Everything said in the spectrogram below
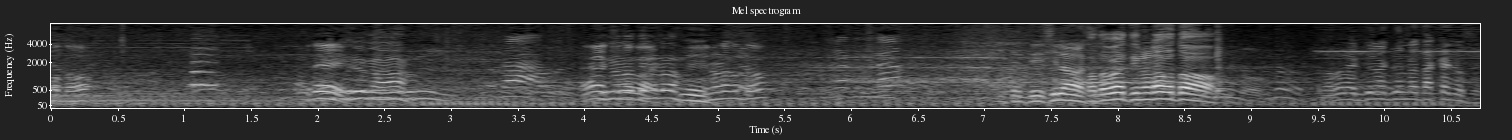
কত? রে তিনটা কত? এটা দিয়েছিলাম কত ভাই? তিনটা কত? একজন একজন ধাক্কা যাচ্ছে।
